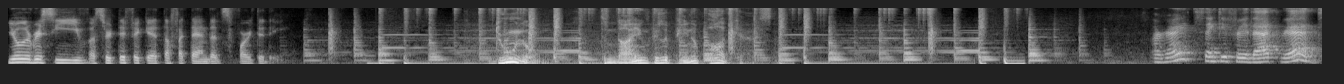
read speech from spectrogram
you'll receive a certificate of attendance for today. Dunong, the Nayong Filipino podcast. All right, thank you for that, Red.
